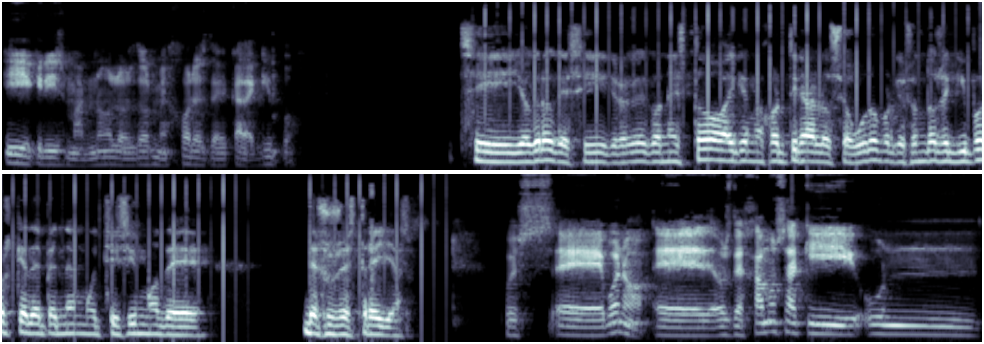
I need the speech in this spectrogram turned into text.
y Griezmann, ¿no? Los dos mejores de cada equipo. Sí, yo creo que sí. Creo que con esto hay que mejor tirar a lo seguro porque son dos equipos que dependen muchísimo de, de sus estrellas. Pues eh, bueno, eh, os dejamos aquí un,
